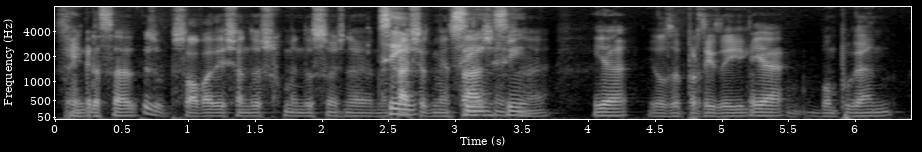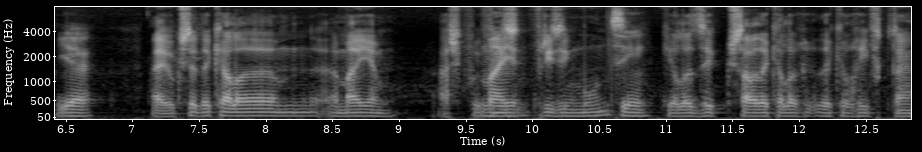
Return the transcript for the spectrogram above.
sim. engraçado. Depois o pessoal vai deixando as recomendações na, na Sim, caixa de mensagens, sim, sim. não é? Yeah, eles a partir daí Yeah. vão pegando. yeah. Ah, eu gostei daquela hum, a Mayhem, acho que foi Mayhem. Freezing, Freezing Moon, Sim, que ele a dizer que gostava daquela, daquele riff tan,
